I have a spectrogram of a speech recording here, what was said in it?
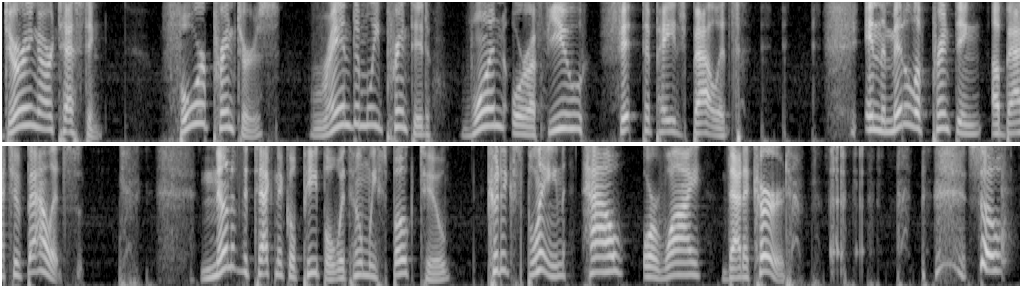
During our testing, four printers randomly printed one or a few fit to page ballots in the middle of printing a batch of ballots. None of the technical people with whom we spoke to could explain how or why that occurred. so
